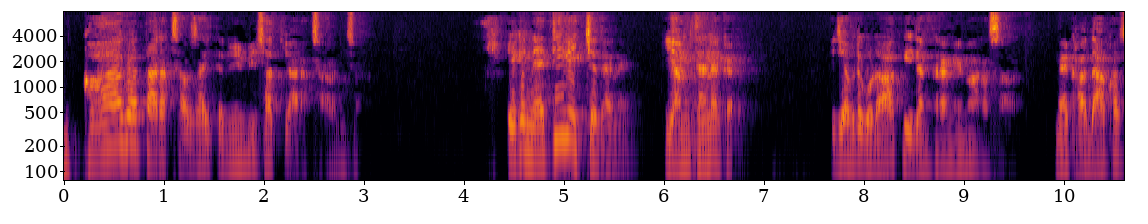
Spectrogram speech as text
මුඛාගත ආරක්ෂාව සහිත නෙමෙයි සත්‍ය ආරක්ෂාව නිසා. ඒක නැති වෙච්ච තැන යම් තැනක ඉතින් අපිට ගොඩාක් වීදම් කරන්න වෙනවා අරසාවට. මම කවදාකවත්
